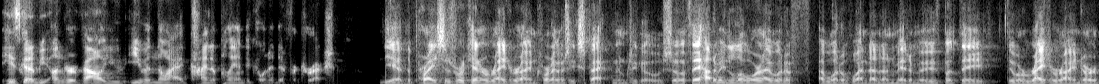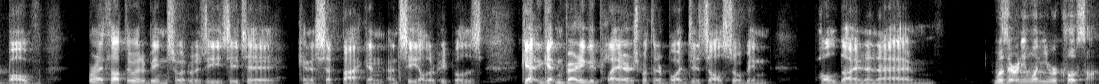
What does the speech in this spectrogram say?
he's going to be undervalued, even though I had kind of planned to go in a different direction. Yeah, the prices were kind of right around where I was expecting them to go. So if they had been lower, I would have I would have went in and made a move, but they they were right around or above where I thought they would have been. So it was easy to kind of sit back and, and see other people's get, getting very good players, but their budgets also being pulled down. And um, was there anyone you were close on?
